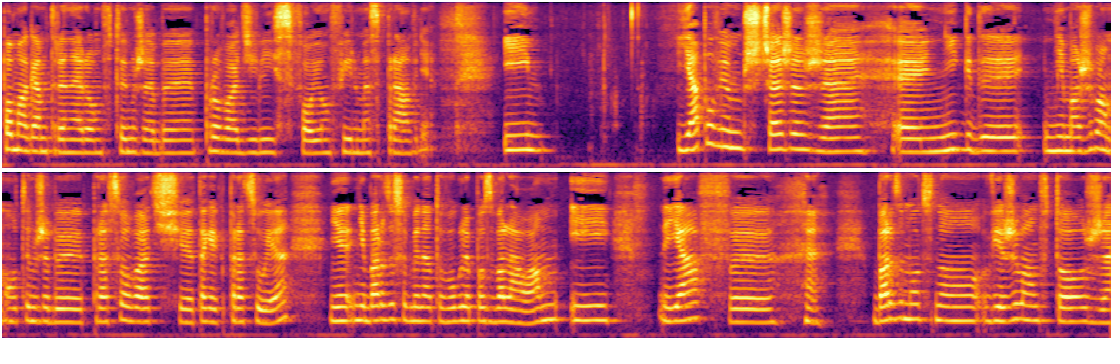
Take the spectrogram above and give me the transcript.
pomagam trenerom w tym, żeby prowadzili swoją firmę sprawnie. I ja powiem szczerze, że nigdy nie marzyłam o tym, żeby pracować tak, jak pracuję. Nie, nie bardzo sobie na to w ogóle pozwalałam i ja w, bardzo mocno wierzyłam w to, że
